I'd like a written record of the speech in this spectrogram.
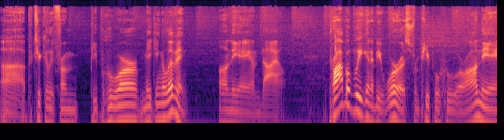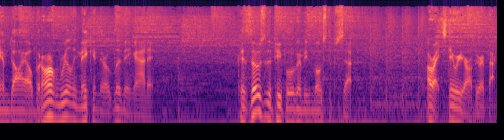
uh, particularly from people who are making a living on the AM dial probably going to be worse from people who are on the AM dial but aren't really making their living at it. Because those are the people who are going to be the most upset. All right, stay where you are. I'll be right back.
